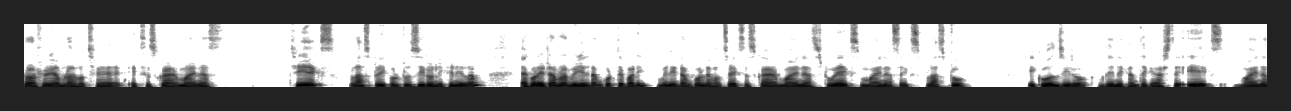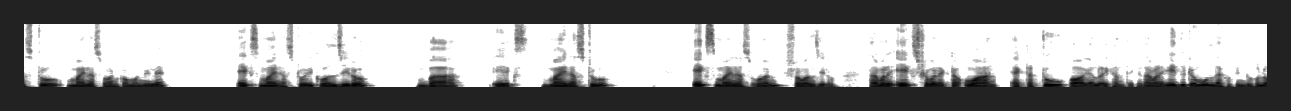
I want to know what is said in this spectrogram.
সরাসরি আমরা হচ্ছে x square minus three x plus two equal to zero লিখে নিলাম। এখন এটা আমরা মিডিল টার্ম করতে পারি। মিডিল টার্ম করলে হচ্ছে x square minus two x minus x plus two equal zero then এখান থেকে আসছে x minus two minus one common নিলে x minus two equal zero বা x minus two x minus one সমান জিরো তার মানে এক্স সমান একটা ওয়ান একটা টু পাওয়া গেল এখান থেকে। তার মানে এই দুটো মূল দেখো কিন্তু হলো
